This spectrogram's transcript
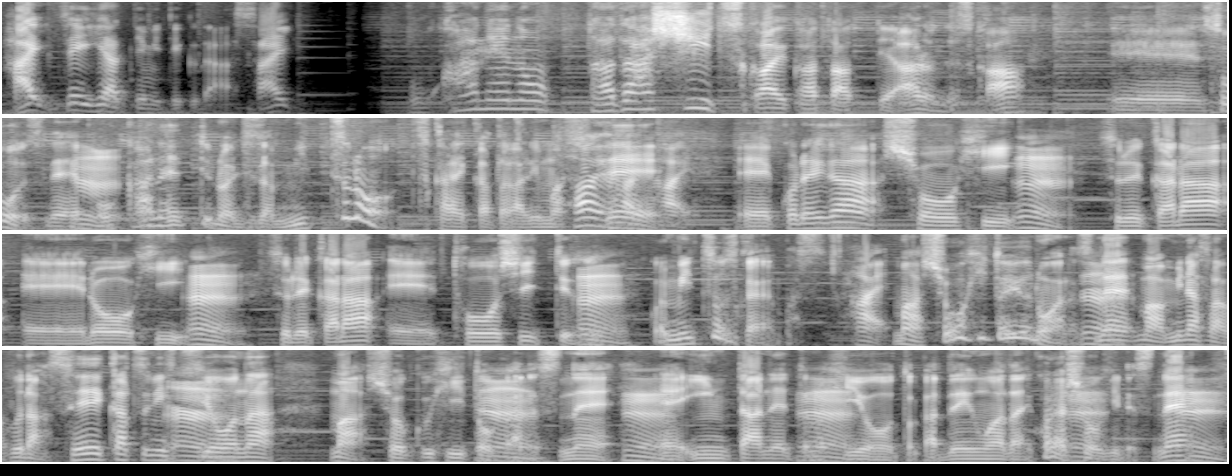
はい、ぜひやってみてください。お金の正しい使い方ってあるんですか？えー、そうですね、うん。お金っていうのは実は3つの使い方がありまして、はいはいはい。えーこれが消費、うん。それから、えー浪費、うん。それから、えー投資っていう、うん。これ3つを使います。はい。まあ、消費というのはですね、うん。まあ、皆さん普段生活に必要な、まあ、食費とかですね、うん。えーインターネットの費用とか電話代これは消費ですね、うん。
